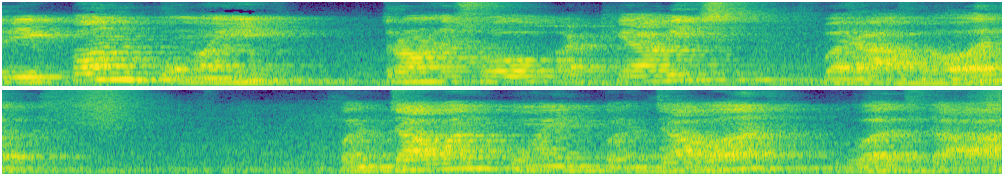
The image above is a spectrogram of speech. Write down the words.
53.328 બરાબર 55.55 વત્તા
